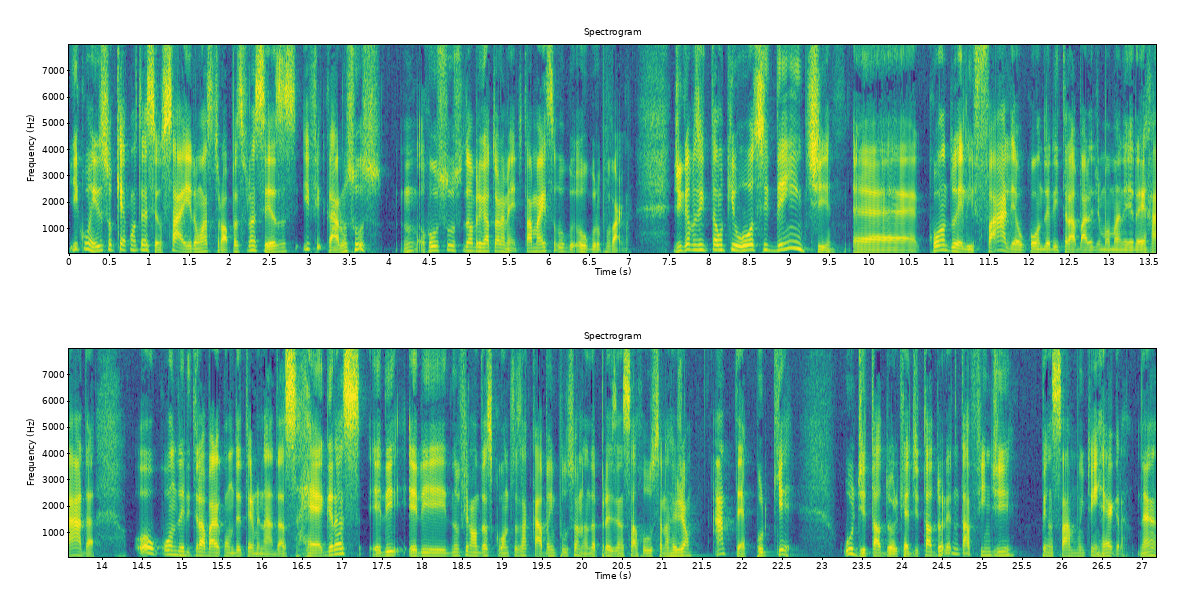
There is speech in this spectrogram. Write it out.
E com isso, o que aconteceu? Saíram as tropas francesas e ficaram os russos. Hum, russos não obrigatoriamente, tá? Mas o, o, grupo Wagner. Digamos então que o Ocidente, é, quando ele falha ou quando ele trabalha de uma maneira errada, ou quando ele trabalha com determinadas regras, ele, ele no final das contas acaba impulsionando a presença russa na região. Até porque o ditador que é ditador, ele não está afim de pensar muito em regra, né?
